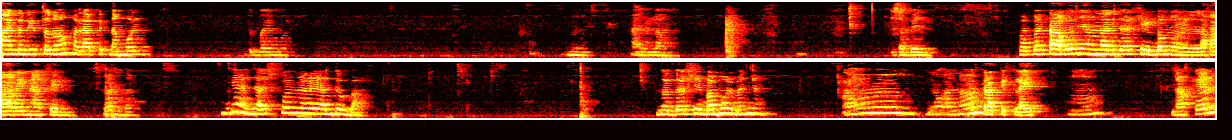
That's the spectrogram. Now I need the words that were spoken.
ano dito, no? Malapit na mall. Dubai mo. Hmm. Ano lang. Isabel. Pag matapos niyang nag-archiba mall, lakarin natin. Saan ba? Yan, sa school na Lando ba? Nag-archiba mall man yan. Ah, yung ano? Ang traffic light. Hmm? Knuckle?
